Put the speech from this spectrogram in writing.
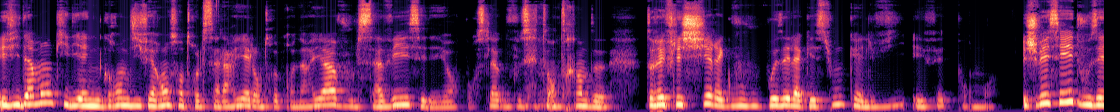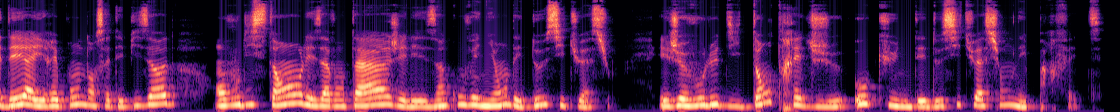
Évidemment qu'il y a une grande différence entre le salarié et l'entrepreneuriat, vous le savez, c'est d'ailleurs pour cela que vous êtes en train de, de réfléchir et que vous vous posez la question quelle vie est faite pour moi? Je vais essayer de vous aider à y répondre dans cet épisode en vous listant les avantages et les inconvénients des deux situations. Et je vous le dis d'entrée de jeu, aucune des deux situations n'est parfaite.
